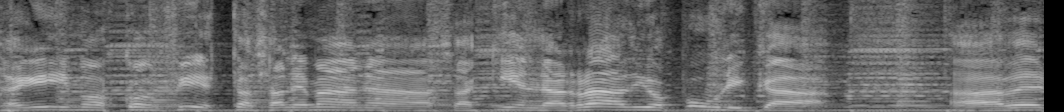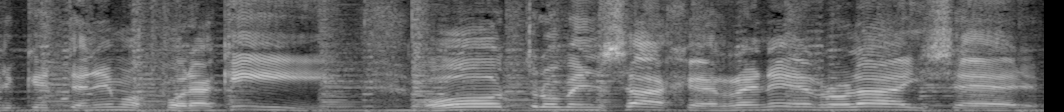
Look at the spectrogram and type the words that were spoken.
Seguimos con fiestas alemanas aquí en la radio pública. A ver qué tenemos por aquí. Otro mensaje, René Rolaiser.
